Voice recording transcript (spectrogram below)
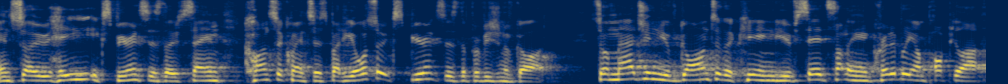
And so he experiences those same consequences, but he also experiences the provision of God. So imagine you've gone to the king, you've said something incredibly unpopular,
